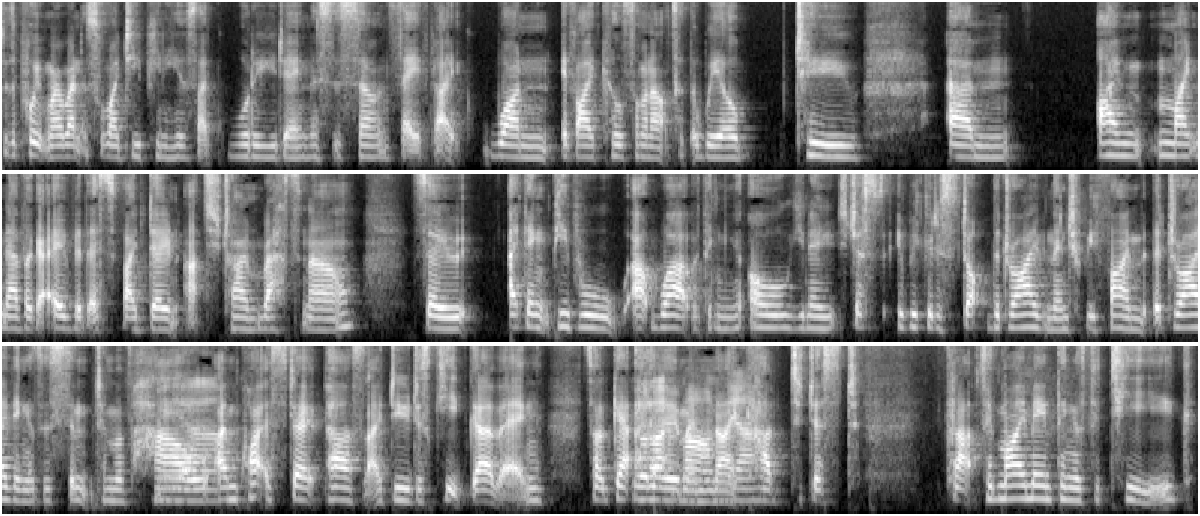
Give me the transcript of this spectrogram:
to the point where I went and saw my GP and he was like, what are you doing? This is so unsafe. Like, one, if I kill someone else at the wheel, two, um, I might never get over this if I don't actually try and rest now. So I think people at work were thinking, oh, you know, it's just if we could just stop the driving, then she'll be fine. But the driving is a symptom of how Yeah. I'm quite a stoic person. I do just keep going. So I get You're home like and like yeah. had to just collapse. So my main thing is fatigue.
